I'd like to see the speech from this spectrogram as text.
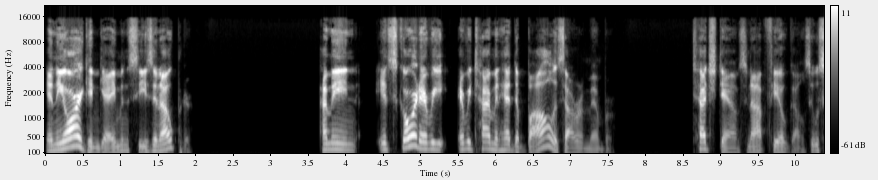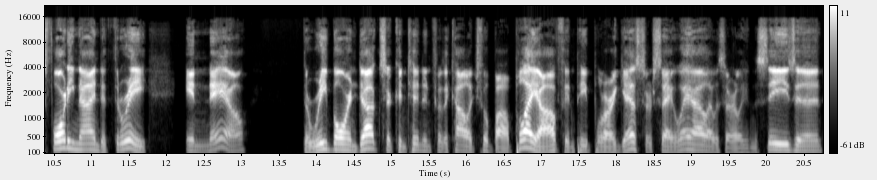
and the Oregon game in the season opener. I mean, it scored every every time it had the ball, as I remember. Touchdowns, not field goals. It was 49 to 3. And now the reborn Ducks are contending for the college football playoff, and people are, I guess, are saying, well, that was early in the season.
